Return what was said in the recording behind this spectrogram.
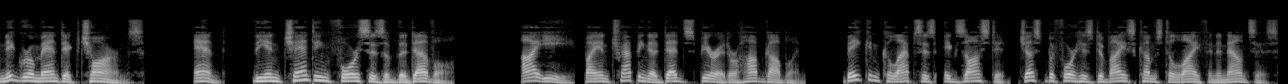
nigromantic charms, and the enchanting forces of the devil, i.e., by entrapping a dead spirit or hobgoblin. Bacon collapses, exhausted, just before his device comes to life and announces,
